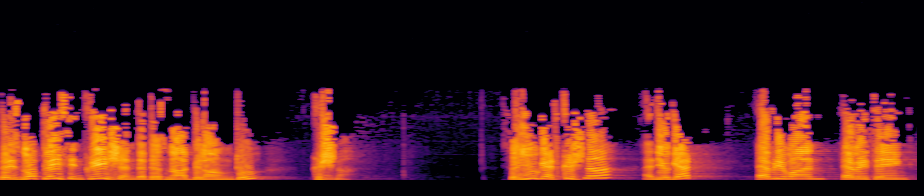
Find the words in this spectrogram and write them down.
There is no place in creation that does not belong to Krishna. So you get Krishna and you get everyone, everything,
